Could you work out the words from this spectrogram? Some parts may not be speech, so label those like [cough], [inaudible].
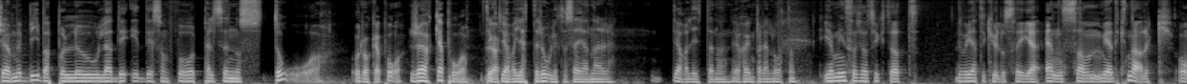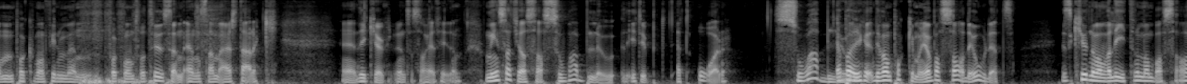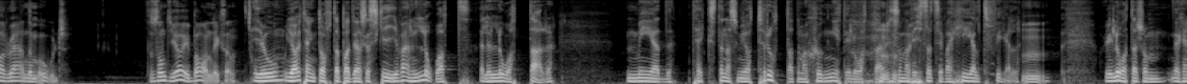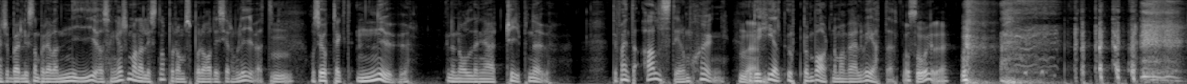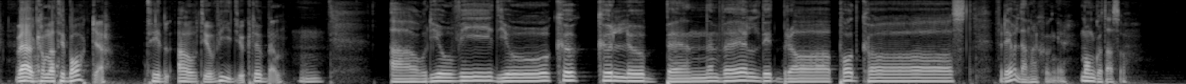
Kör med Bebop och Lula, det är det som får pälsen att stå. Och rocka på. Röka på, tyckte Röka. jag var jätteroligt att säga när jag var liten och jag sjöng på den låten. Jag minns att jag tyckte att det var jättekul att säga ensam med knark om Pokémon-filmen Pokémon 2000, ensam är stark. Eh, Det gick jag runt och sa hela tiden. Och minns att jag sa Swablu i typ ett år. Swablu. Jag bara, det var en Pokémon, jag bara sa det ordet. Det är så kul när man var liten och man bara sa random ord. För sånt gör ju barn liksom. Jo, jag har tänkt ofta på att jag ska skriva en låt, eller låtar, med texterna som jag har trott att de har sjungit i låtar [laughs] som har visat sig vara helt fel. Mm. Det är låtar som jag kanske började lyssna på när jag var nio och sen kanske man har lyssnat på dem sporadiskt genom livet. Mm. Och så har jag upptäckt nu, i den åldern jag är typ nu, det var inte alls det de sjöng. Det är helt uppenbart när man väl vet det. Och så är det. [laughs] Välkomna tillbaka till audio videoklubben. Mm. Audio, video, kuckulubben, en väldigt bra podcast. För det är väl den han sjunger? Mongot alltså.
